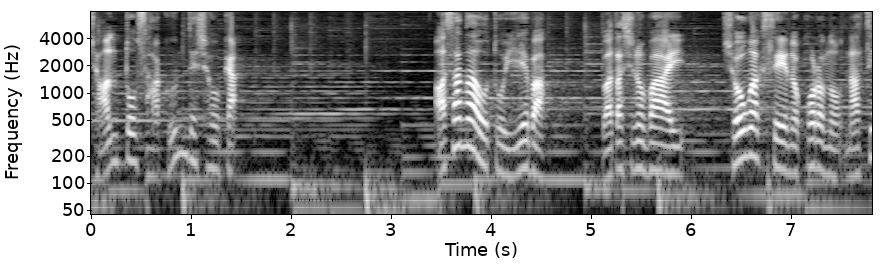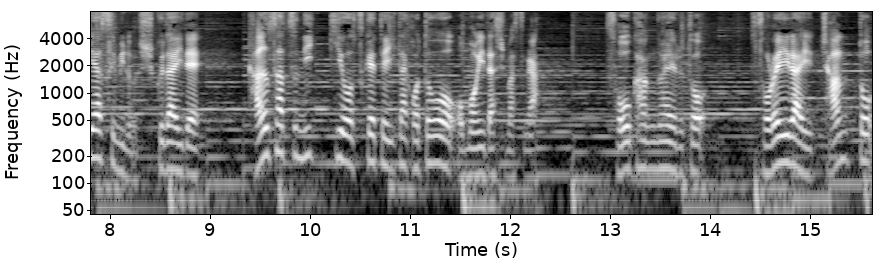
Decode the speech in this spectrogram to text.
ちゃんと咲くんでしょうか？朝顔といえば私の場合小学生の頃の夏休みの宿題で観察日記をつけていたことを思い出しますがそう考えるとそれ以来ちゃんと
